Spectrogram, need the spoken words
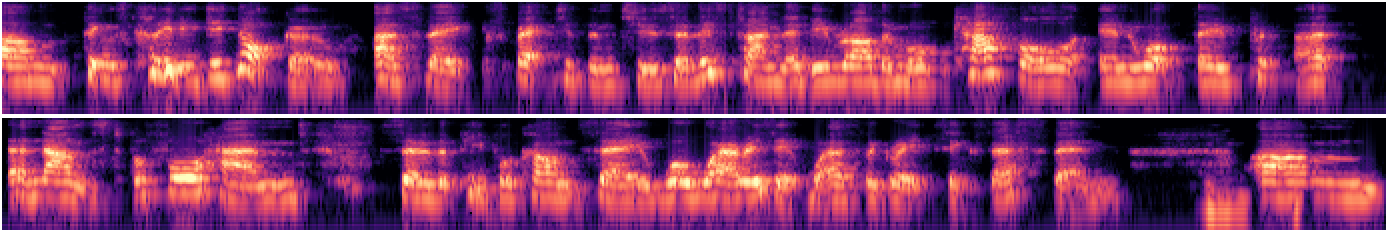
um, things clearly did not go as they expected them to. So this time they've been rather more careful in what they've uh, announced beforehand, so that people can't say, "Well, where is it? Where's the great success then?" Mm-hmm. Um,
